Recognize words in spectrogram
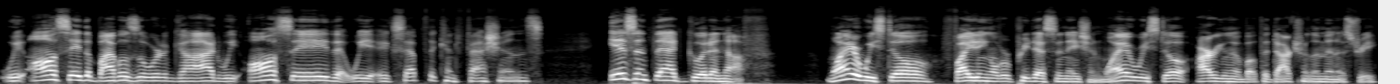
We all say the Bible is the Word of God. We all say that we accept the confessions. Isn't that good enough? Why are we still fighting over predestination? Why are we still arguing about the doctrine of the ministry?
